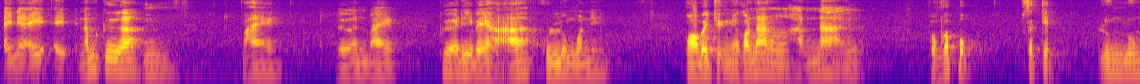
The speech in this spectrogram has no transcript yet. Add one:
ไอ้เนี่ยไอ้ไอ้น้ำเกลือออืมไปเดินไป เพื่อที่ไปหาคุณลุงคนนี้ พอไปถึงเนี่ยเขานั่งหันหน้าอย่างนี้ผมก็ปลุกสะกิดลุงลุง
